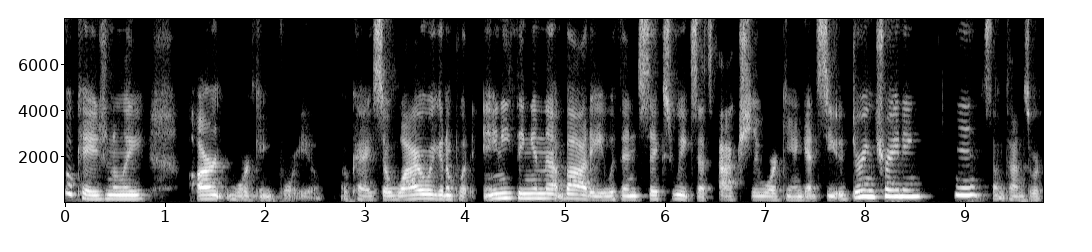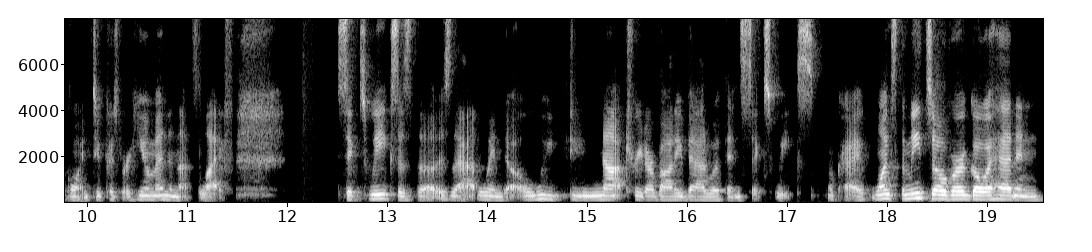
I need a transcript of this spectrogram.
occasionally aren't working for you. Okay. So, why are we going to put anything in that body within six weeks that's actually working against you during training? Yeah, sometimes we're going to because we're human and that's life. Six weeks is the is that window. We do not treat our body bad within six weeks. Okay. Once the meet's over, go ahead and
